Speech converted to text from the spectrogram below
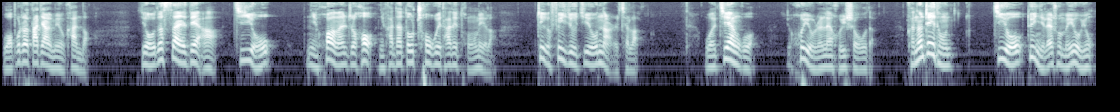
我不知道大家有没有看到，有的 4S 店啊，机油你换完之后，你看他都抽回他那桶里了，这个废旧机油哪儿去了？我见过会有人来回收的，可能这桶机油对你来说没有用，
